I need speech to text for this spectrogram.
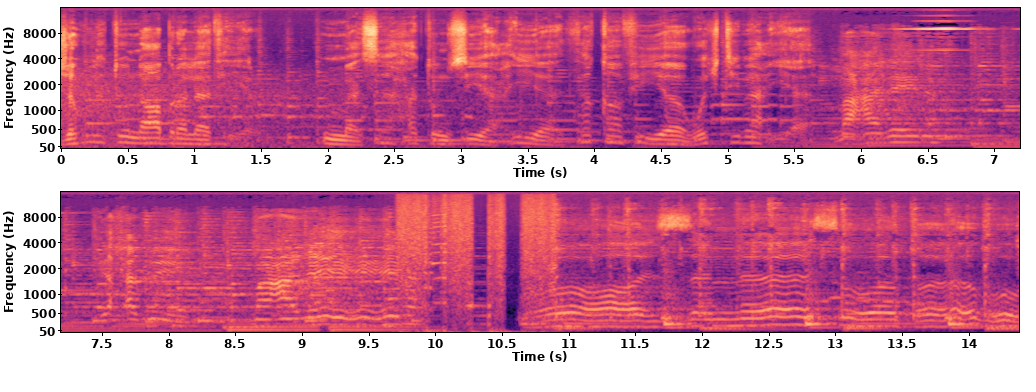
جولة عبر الأثير. مساحة سياحية ثقافية واجتماعية. ما علينا يا حبيبي ما علينا. وعز الناس وقربوا.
